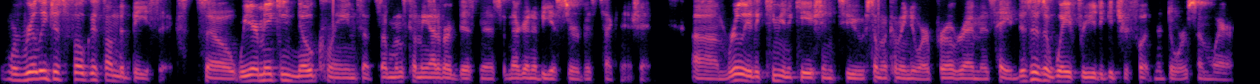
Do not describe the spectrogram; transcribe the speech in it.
we're really just focused on the basics. So we are making no claims that someone's coming out of our business and they're going to be a service technician. Um, really, the communication to someone coming to our program is, "Hey, this is a way for you to get your foot in the door somewhere.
